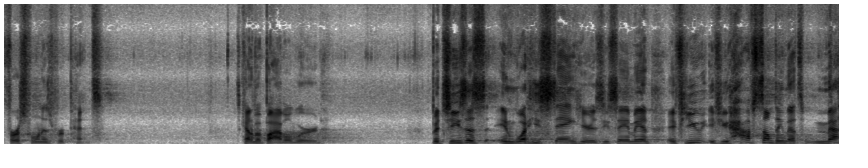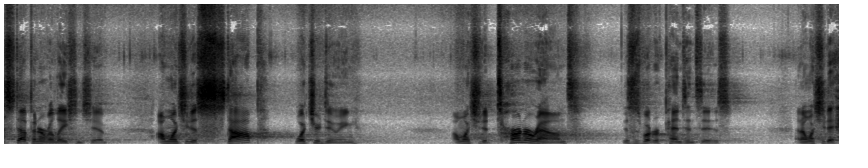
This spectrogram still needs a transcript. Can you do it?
First one is repent. It's kind of a Bible word. But Jesus, in what he's saying here, is he's saying, man, if you if you have something that's messed up in a relationship, I want you to stop what you're doing. I want you to turn around. This is what repentance is. And I want you to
